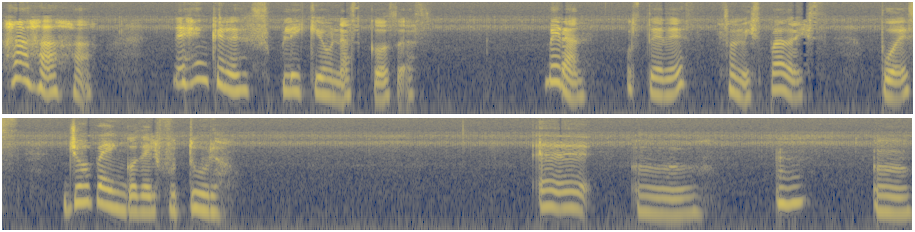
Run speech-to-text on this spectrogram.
Ja, ja, ja. Dejen que les explique unas cosas. Verán, ustedes son mis padres, pues yo vengo del futuro. Eh... uh, Mm. uh.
